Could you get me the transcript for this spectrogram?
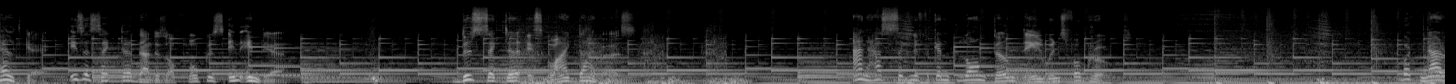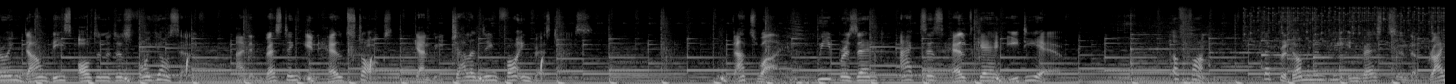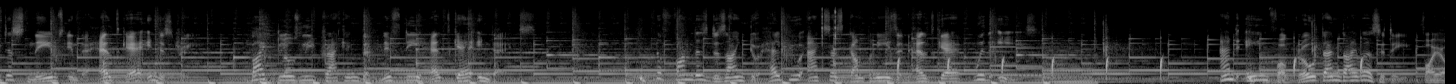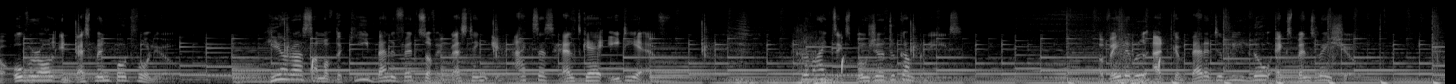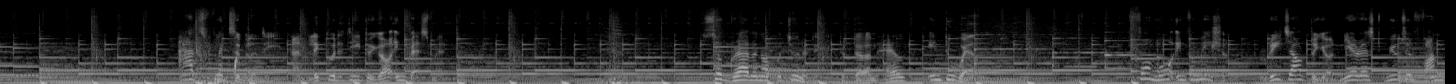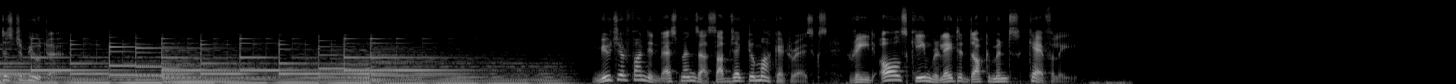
Healthcare is a sector that is of focus in India. This sector is quite diverse and has significant long-term tailwinds for growth. But narrowing down these alternatives for yourself and investing in health stocks can be challenging for investors. That's why we present Axis Healthcare ETF, a fund that predominantly invests in the brightest names in the healthcare industry by closely tracking the Nifty Healthcare Index. The fund is designed to help you access companies in healthcare with ease and aim for growth and diversity for your overall investment portfolio. Here are some of the key benefits of investing in Axis Healthcare ETF. Provides exposure to companies. Available at comparatively low expense ratio. Adds flexibility and liquidity to your investment. So grab an opportunity to turn health into wealth. For more information, reach out to your nearest mutual fund distributor. Mutual fund investments are subject to market risks. Read all scheme related documents carefully.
